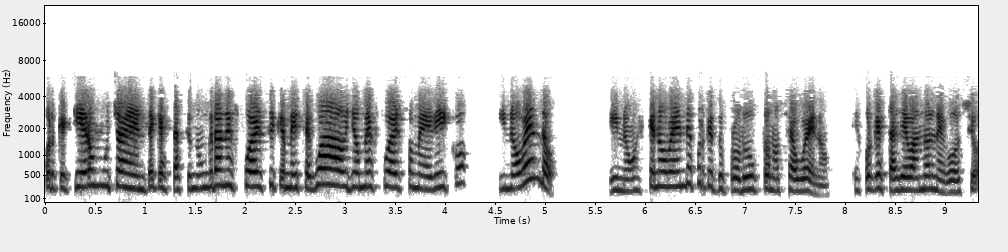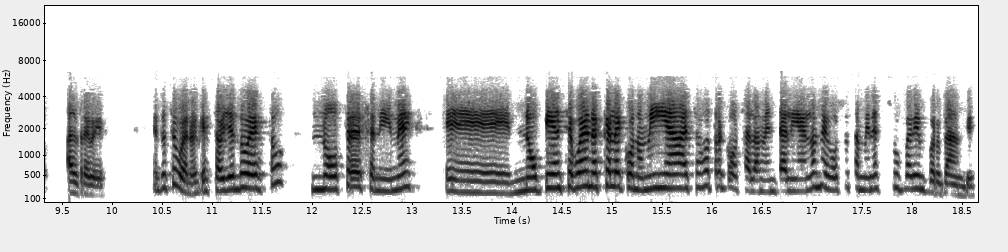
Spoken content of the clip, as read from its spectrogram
porque quiero mucha gente que está haciendo un gran esfuerzo y que me dice, wow, yo me esfuerzo, me dedico y no vendo. Y no es que no vendes porque tu producto no sea bueno, es porque estás llevando el negocio al revés. Entonces, bueno, el que está oyendo esto, no se desanime, eh, no piense, bueno, es que la economía, esa es otra cosa, la mentalidad en los negocios también es súper importante.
